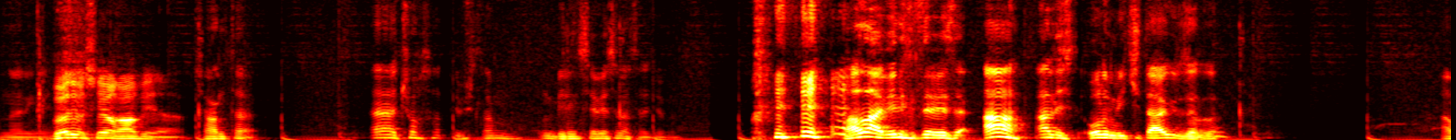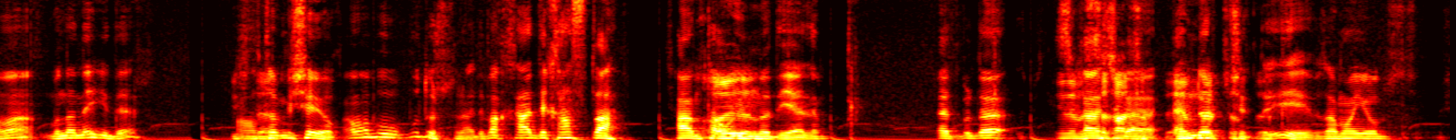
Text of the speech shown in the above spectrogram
Bunlar geç. Böyle bir şey yok abi ya. Çanta. He çok tatlıymış lan bu. Bunun birinci seviyesi nasıl acaba? Vallahi birinci seviyesi. Ah al işte. Oğlum iki daha güzel lan. Ama bunda ne gider? İşte. Altın bir şey yok. Ama bu bu dursun hadi. Bak hadi kasla. Çanta Aynen. uyumlu diyelim. Evet burada Yine bir Scar Scar Scar. çıktı, M4, M4 çıktı. İyi. Zaman yolcusu çıkmış.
